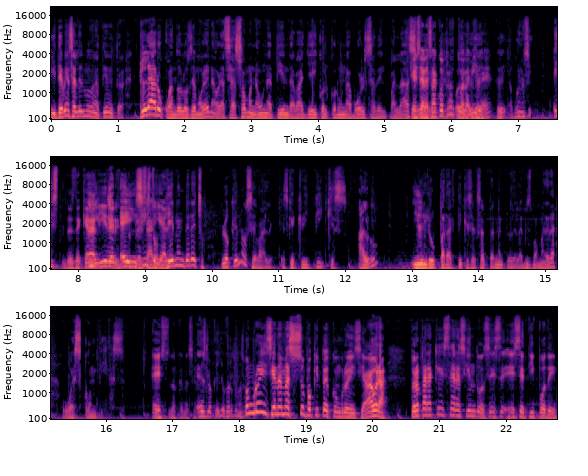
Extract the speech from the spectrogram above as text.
Y te ven saliendo de una tienda. y te- Claro, cuando los de Morena ahora se asoman a una tienda, va Jacob con una bolsa del palacio. Que se las ha comprado toda la vida, ¿eh? Bueno, sí. es- Desde que era líder E insisto, tienen derecho. Lo que no se vale es que critiques algo y lo practiques exactamente de la misma manera o a escondidas. Eso es lo que no se Es lo que yo creo que no se Congruencia, nada más es un poquito de congruencia. Ahora, ¿pero para qué estar haciendo ese, ese tipo de,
